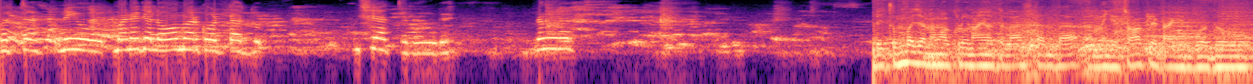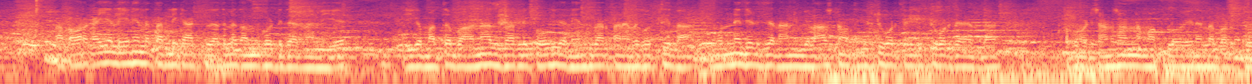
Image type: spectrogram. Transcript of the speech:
ಮತ್ತೆ ನೀವು ಮನೆಗೆಲ್ಲ ಹೋಮ್ವರ್ಕ್ ಕೊಟ್ಟದ್ದು ಖುಷಿ ಆಗ್ತದೆ ನನಗೆ ನಂಗೆ ನೋಡಿ ತುಂಬ ಜನ ಮಕ್ಕಳು ನಾ ಇವತ್ತು ಲಾಸ್ಟ್ ಅಂತ ನನಗೆ ಚಾಕ್ಲೇಟ್ ಆಗಿರ್ಬೋದು ಪಾಪ ಅವರ ಕೈಯಲ್ಲಿ ಏನೆಲ್ಲ ತರಲಿಕ್ಕೆ ಆಗ್ತದೆ ಅದೆಲ್ಲ ತಂದು ಕೊಟ್ಟಿದ್ದಾರೆ ನನಗೆ. ಈಗ ಮತ್ತೊಬ್ಬ ಅನಾಜ್ ತರಲಿಕ್ಕೆ ಹೋಗಿದ್ದಾನೆ, ಎಂತ ತರ್ತಾನೆ ಅಂತ ಗೊತ್ತಿಲ್ಲ. ಮೊನ್ನೆ ಹೇಳಿದ್ದೆ ನಾನು ನಿಮಗೆ ಲಾಸ್ಟ್ ನಾವು ಗಿಫ್ಟ್ ಕೊಡ್ತೇನೆ ಗಿಫ್ಟ್ ಕೊಡ್ತೇನೆ ಅಂತ. ಸಣ್ಣ ಸಣ್ಣ ಮಕ್ಕಳು ಏನೆಲ್ಲ ಬರ್ತು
